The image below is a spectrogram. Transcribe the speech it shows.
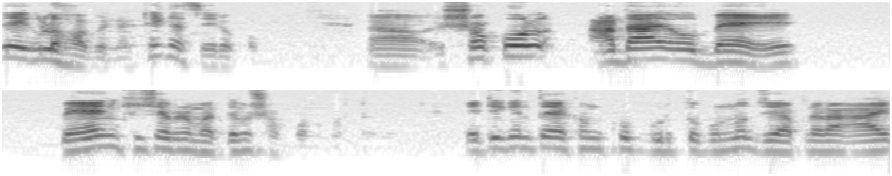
তো এগুলো হবে না, ঠিক আছে, এরকম। সকল আদায় ও ব্যয় ব্যাংক হিসাবের মাধ্যমে সম্পন্ন করতে এটি কিন্তু এখন খুব গুরুত্বপূর্ণ যে আপনারা আয়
